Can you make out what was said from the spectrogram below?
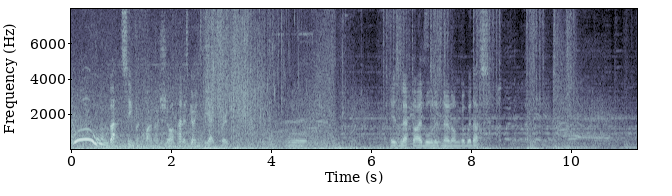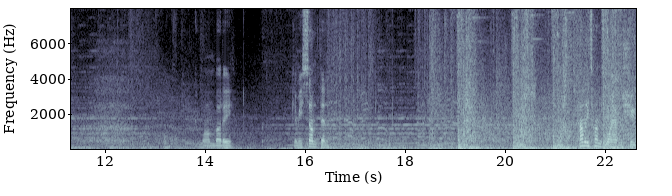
Ooh, that seemed like quite a nice shot, and it's going to the X-ray. Oh. His left eyeball is no longer with us. Come on, buddy. Give me something. How many times do I have to shoot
